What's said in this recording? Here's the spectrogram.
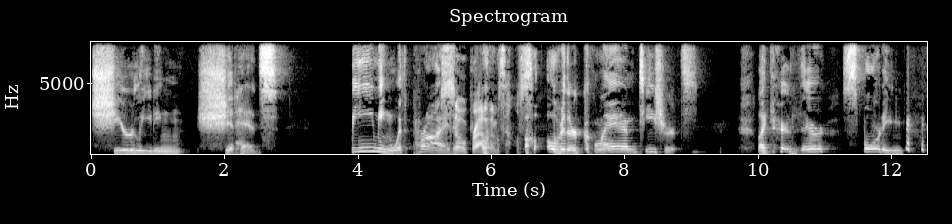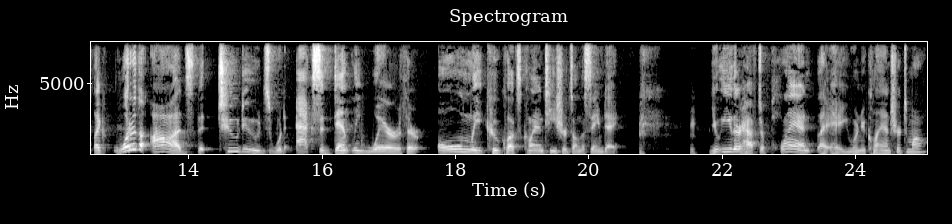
cheerleading shitheads beaming with pride So proud of themselves. over their Klan t-shirts. Like they're they're sporting like what are the odds that two dudes would accidentally wear their only Ku Klux Klan t-shirts on the same day? You either have to plan like, hey, you wearing your Klan shirt tomorrow?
